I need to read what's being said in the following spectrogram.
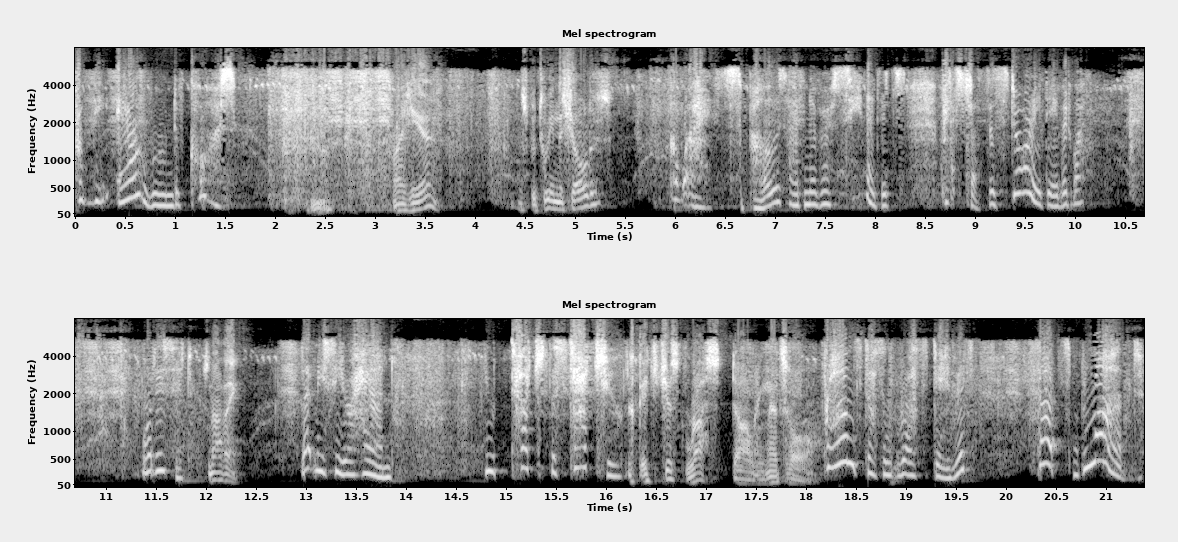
From the air wound, of course. Hmm. Right here? It's between the shoulders? Oh, I suppose I've never seen it. It's it's just a story, David. What what is it? It's nothing. Let me see your hand. You touched the statue. Look, it's just rust, darling, that's all. Bronze doesn't rust, David. That's blood.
